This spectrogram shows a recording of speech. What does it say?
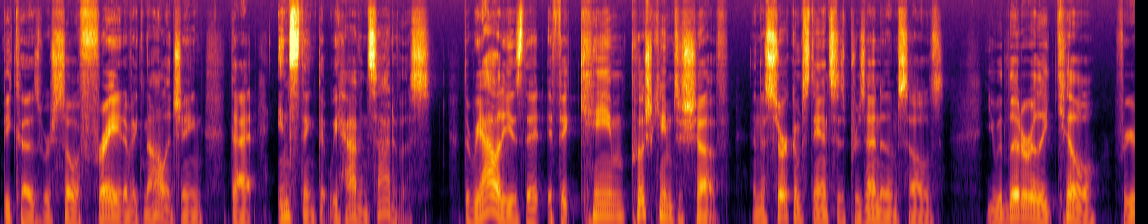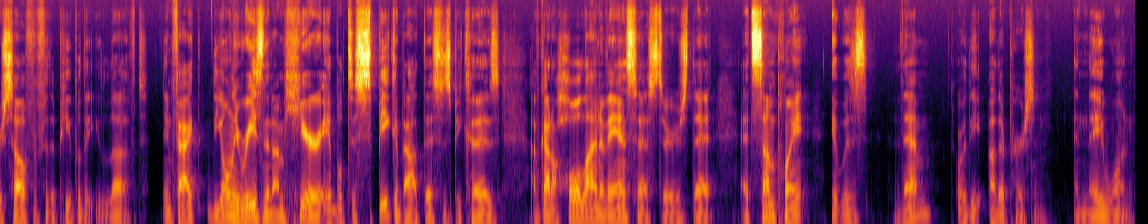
because we're so afraid of acknowledging that instinct that we have inside of us. The reality is that if it came, push came to shove, and the circumstances presented themselves, you would literally kill for yourself or for the people that you loved. In fact, the only reason that I'm here able to speak about this is because I've got a whole line of ancestors that at some point it was them or the other person, and they won.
